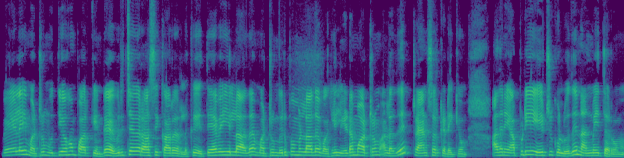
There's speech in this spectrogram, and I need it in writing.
வேலை மற்றும் உத்தியோகம் பார்க்கின்ற விருச்சக ராசிக்காரர்களுக்கு தேவையில்லாத மற்றும் விருப்பமில்லாத வகையில் இடமாற்றம் அல்லது டிரான்ஸ்ஃபர் கிடைக்கும். அதனை அப்படியே ஏற்றுக்கொள்வது நன்மை தரும்.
